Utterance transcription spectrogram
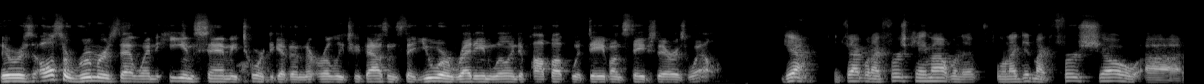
There was also rumors that when he and Sammy toured together in the early 2000s, that you were ready and willing to pop up with Dave on stage there as well. Yeah, in fact, when I first came out, when it, when I did my first show uh,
